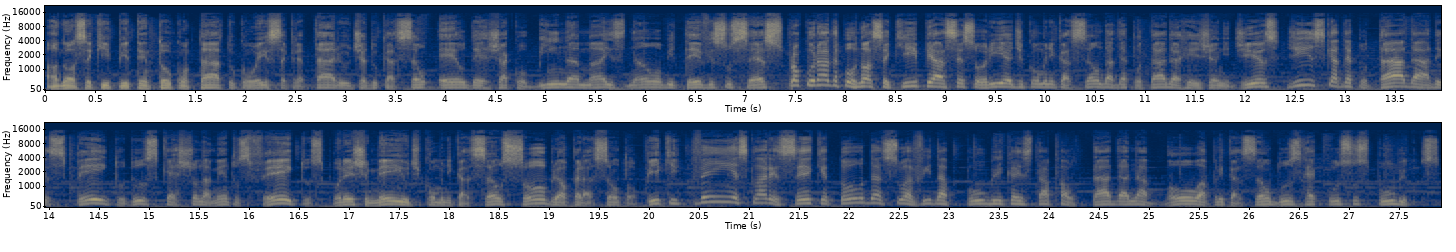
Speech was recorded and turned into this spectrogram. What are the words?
A nossa equipe tentou contato com o ex-secretário de Educação Helder Jacobina, mas não obteve sucesso. Procurada por nossa equipe, a assessoria de comunicação da deputada Rejane Dias diz que a deputada, a despeito dos questionamentos feitos por este meio de comunicação sobre a Operação Topic, vem esclarecer que toda a sua vida pública está pautada na boa aplicação dos recursos públicos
